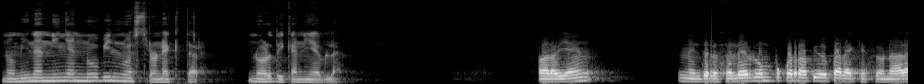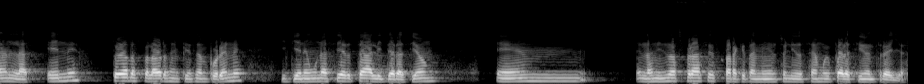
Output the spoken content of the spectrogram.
nomina niña núbil nuestro néctar, nórdica niebla. Ahora bien, me interesó leerlo un poco rápido para que sonaran las Ns todas las palabras empiezan por N y tienen una cierta aliteración en, las mismas frases para que también el sonido sea muy parecido entre ellas.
